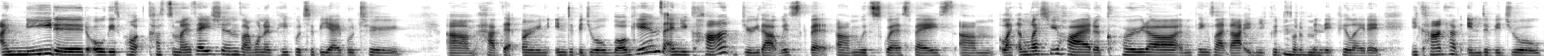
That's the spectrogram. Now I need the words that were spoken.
i needed all these customizations i wanted people to be able to um, have their own individual logins, and you can't do that with um, with Squarespace. Um, like unless you hired a coder and things like that, and you could sort mm-hmm. of manipulate it, you can't have individual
